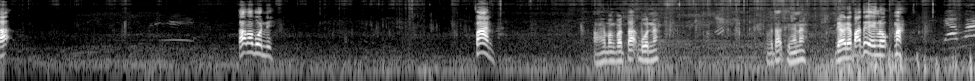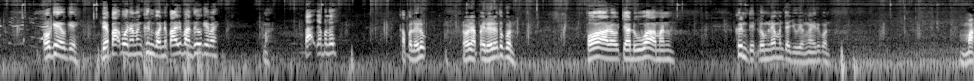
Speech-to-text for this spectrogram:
ตะ ตะมาบนดิฟาน เอาให้บังปันตะบนนะ ปันตะถึงนั้นนะ เดี๋ยวเดี๋ยวป้าตื้อเองลูกมาอย่าว่าชื่อถือโอเคโอเค เดี๋ยวป้าบนให้มันขึ้นก่อนเดี๋ยวป้าที่ฟันตื้อโอเคไหมมาตะยับไปเลย กลับไปเลยลูก เราอย่าไปเลยนะทุกคน เพราะว่าเราจะดูว่ามันขึ้นติดลมแล้วมันจะอยู่ยังไงทุกคน มา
